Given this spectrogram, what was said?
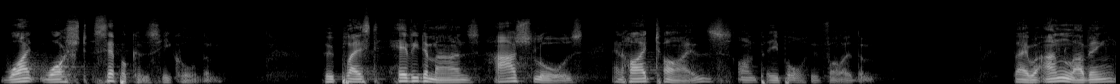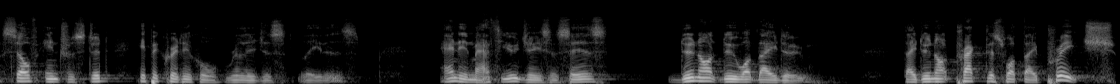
whitewashed sepulchres, he called them, who placed heavy demands, harsh laws, and high tithes on people who followed them. They were unloving, self interested, hypocritical religious leaders. And in Matthew, Jesus says, Do not do what they do. They do not practice what they preach.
